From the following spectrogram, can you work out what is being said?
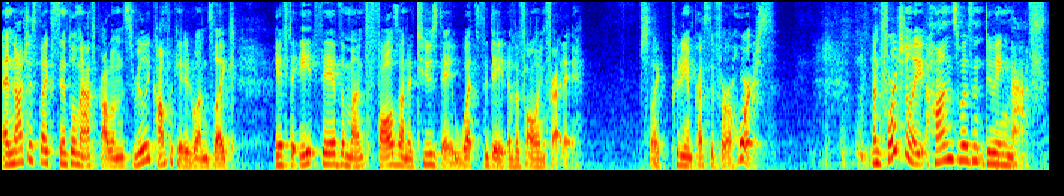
And not just like simple math problems, really complicated ones like if the eighth day of the month falls on a Tuesday, what's the date of the following Friday? It's like pretty impressive for a horse. Unfortunately, Hans wasn't doing math,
